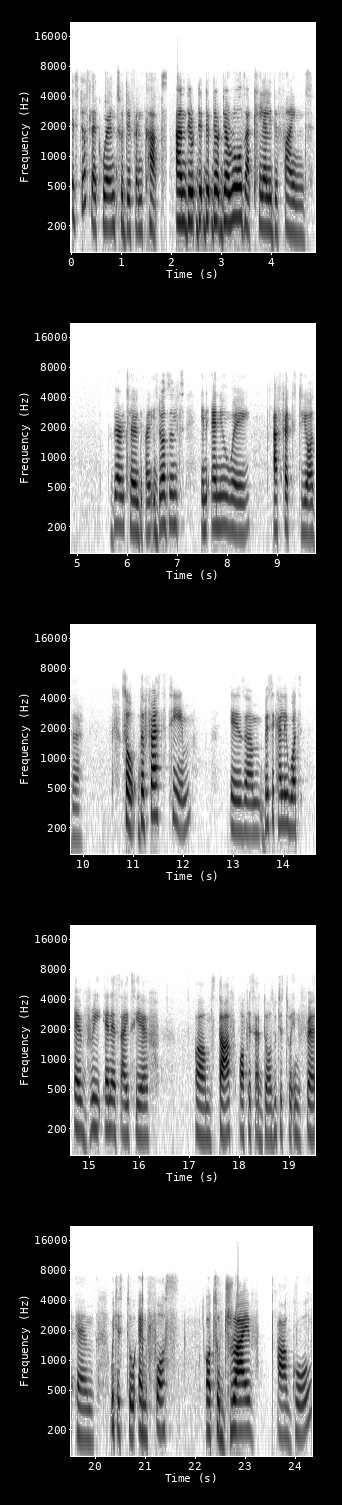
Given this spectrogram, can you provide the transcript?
It's just like wearing two different caps, and their, their, their roles are clearly defined, very clearly defined. It doesn't in any way affect the other. So the first team is um, basically what every NSITF um, staff officer does, which is to infer, um, which is to enforce or to drive our goal.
